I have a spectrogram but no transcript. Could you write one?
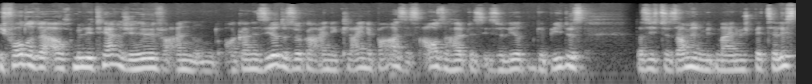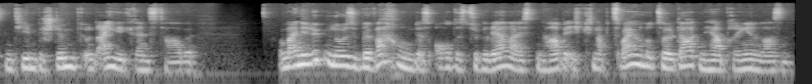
Ich forderte auch militärische Hilfe an und organisierte sogar eine kleine Basis außerhalb des isolierten Gebietes, das ich zusammen mit meinem Spezialistenteam bestimmt und eingegrenzt habe. Um eine lückenlose Bewachung des Ortes zu gewährleisten, habe ich knapp 200 Soldaten herbringen lassen.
